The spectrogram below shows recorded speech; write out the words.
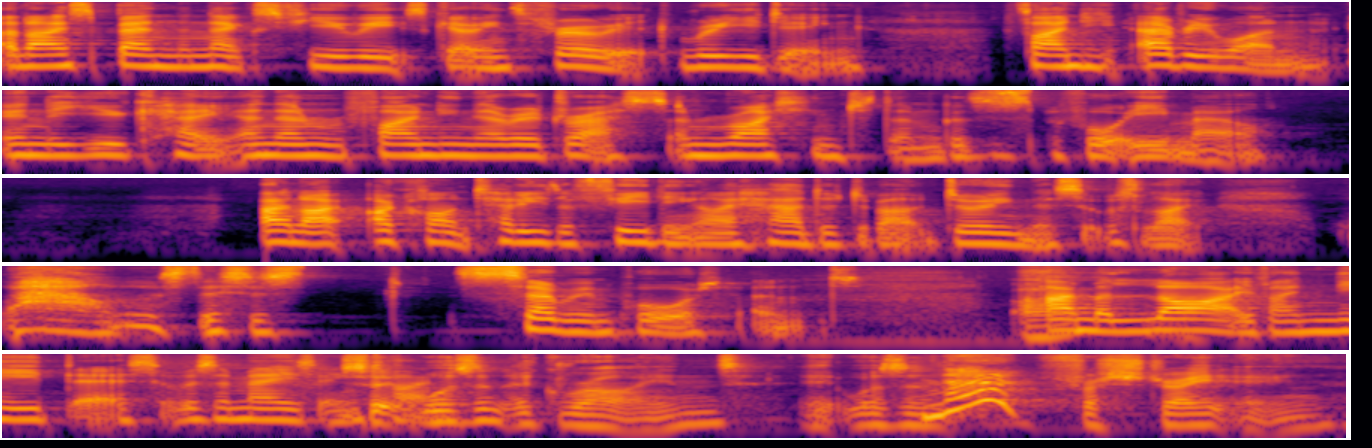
And I spend the next few weeks going through it, reading, finding everyone in the UK and then finding their address and writing to them because this is before email. And I, I can't tell you the feeling I had about doing this. It was like, wow, this, this is so important. Um, I'm alive. I need this. It was amazing. So time. it wasn't a grind. It wasn't No. frustrating.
